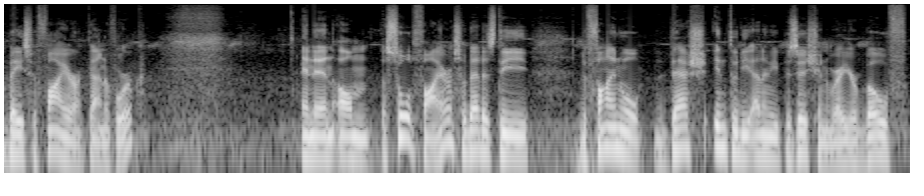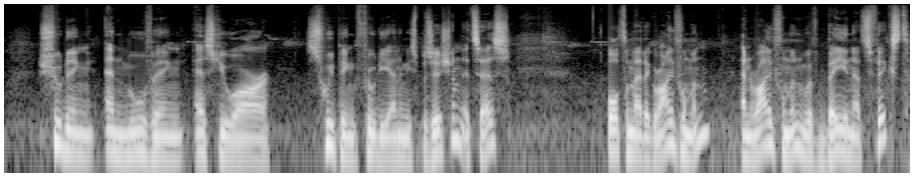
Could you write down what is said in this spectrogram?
base of fire kind of work. And then on assault fire, so that is the, the final dash into the enemy position where you're both shooting and moving as you are sweeping through the enemy's position, it says. Automatic riflemen and riflemen with bayonets fixed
